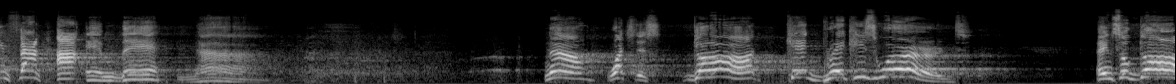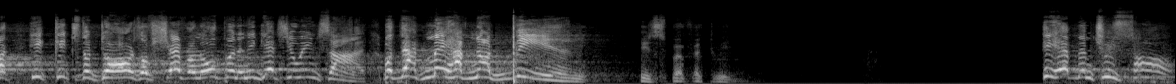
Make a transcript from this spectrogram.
In fact, I am there now. Now, watch this. God can't break his word. And so God, He kicks the doors of Chevron open and He gets you inside. But that may have not been His perfect will. He helped them choose Saul.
